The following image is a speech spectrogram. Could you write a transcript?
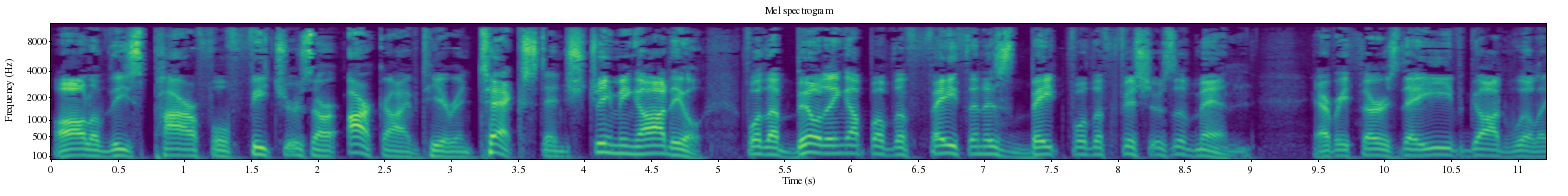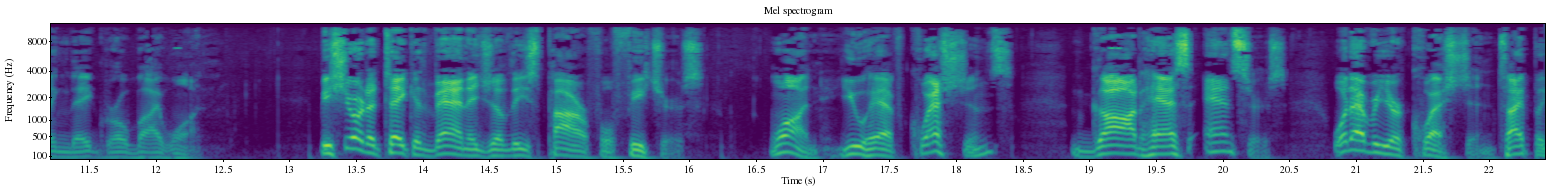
All of these powerful features are archived here in text and streaming audio for the building up of the faith and as bait for the fishers of men. Every Thursday Eve, God willing, they grow by one. Be sure to take advantage of these powerful features. One, you have questions God has answers. Whatever your question, type a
